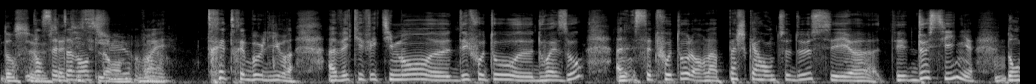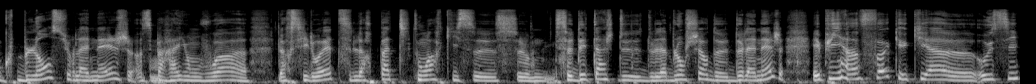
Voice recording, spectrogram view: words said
dans, ce, dans cette, aventure. Islande. Voilà. ouais. Très très beau livre avec effectivement euh, des photos euh, d'oiseaux. Euh, Cette photo, alors la page 42, c'est euh, deux signes, Mm. donc blanc sur la neige. C'est pareil, on voit euh, leur silhouette, leurs pattes noires qui se, se, se détachent de, de la blancheur de, de la neige. Et puis il y a un phoque qui a euh, aussi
